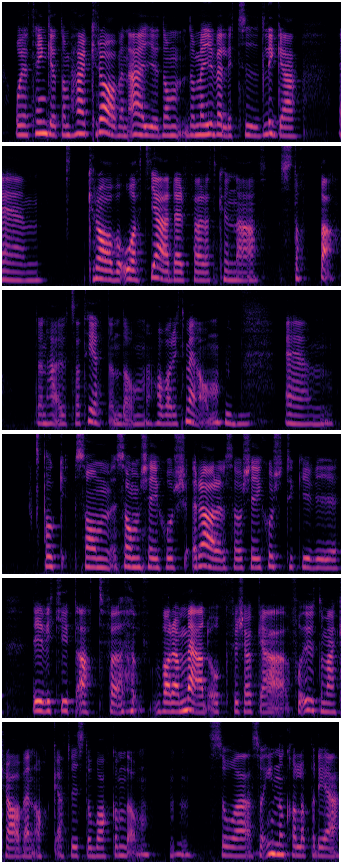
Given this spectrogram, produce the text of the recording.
Och jag tänker att de här kraven är ju, de, de är ju väldigt tydliga ehm, krav och åtgärder för att kunna stoppa den här utsattheten de har varit med om. Ehm, och som, som tjejjoursrörelse och tjejjour så tycker vi det är viktigt att för, vara med och försöka få ut de här kraven och att vi står bakom dem. Mm. Så, så in och kolla på det,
